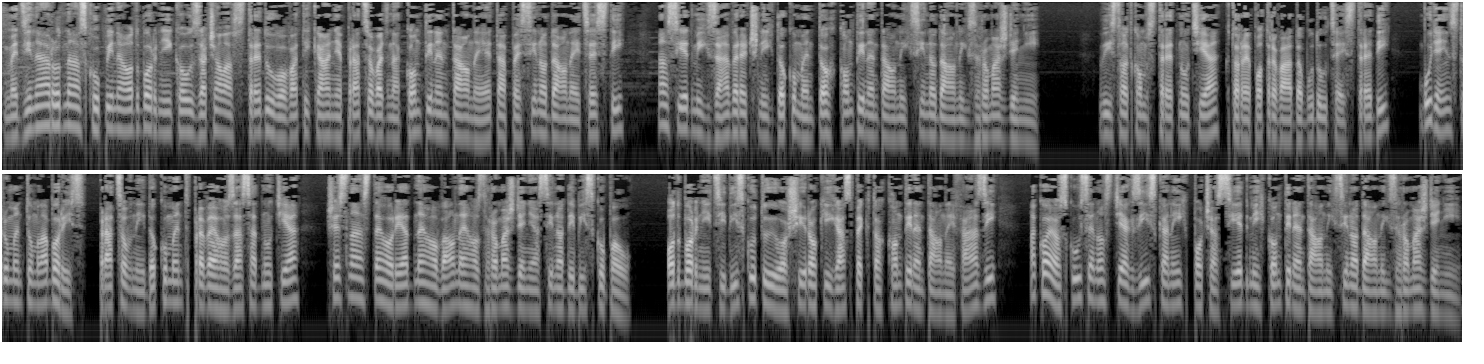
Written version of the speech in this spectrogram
Medzinárodná skupina odborníkov začala v stredu vo Vatikáne pracovať na kontinentálnej etape synodálnej cesty a siedmých záverečných dokumentoch kontinentálnych synodálnych zhromaždení. Výsledkom stretnutia, ktoré potrvá do budúcej stredy, bude Instrumentum Laboris, pracovný dokument prvého zasadnutia 16. riadného valného zhromaždenia synody biskupov. Odborníci diskutujú o širokých aspektoch kontinentálnej fázy, ako aj o skúsenostiach získaných počas siedmých kontinentálnych synodálnych zhromaždení.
